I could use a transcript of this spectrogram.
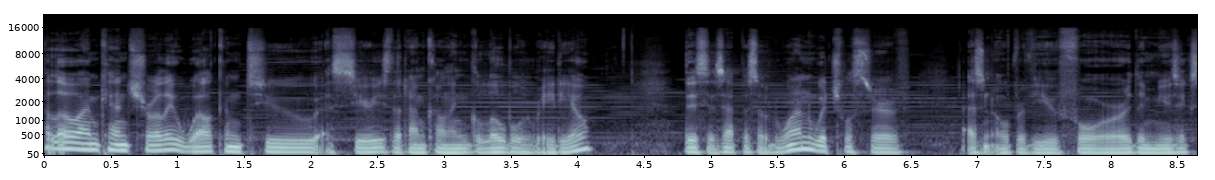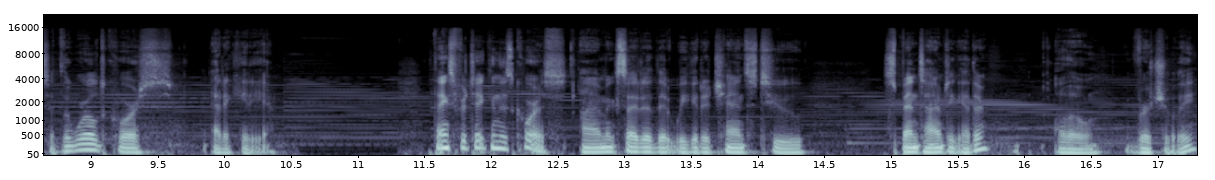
Hello, I'm Ken Shorley. Welcome to a series that I'm calling Global Radio. This is episode one, which will serve as an overview for the Musics of the World course at Acadia. Thanks for taking this course. I'm excited that we get a chance to spend time together, although virtually,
